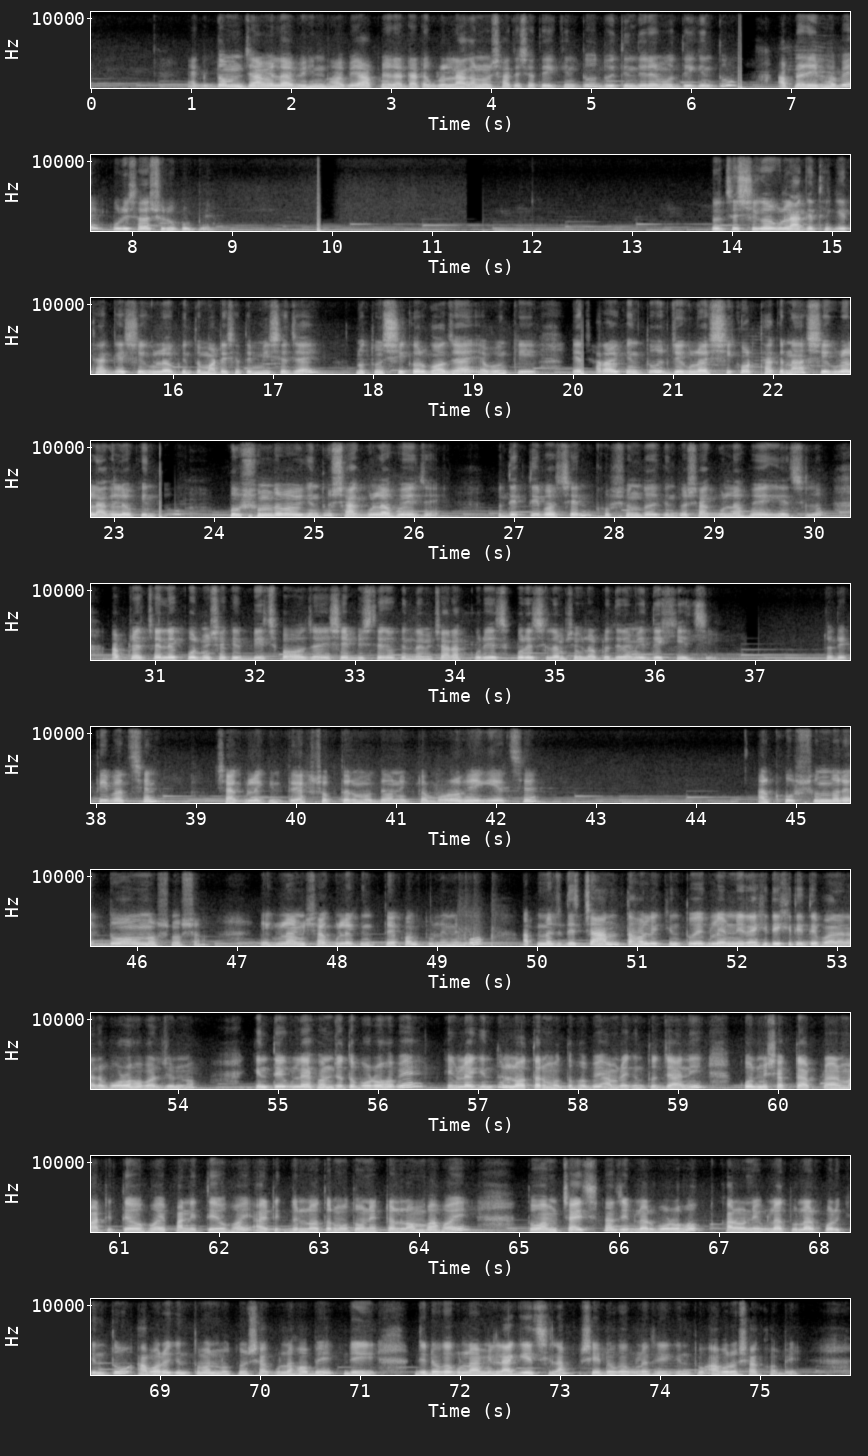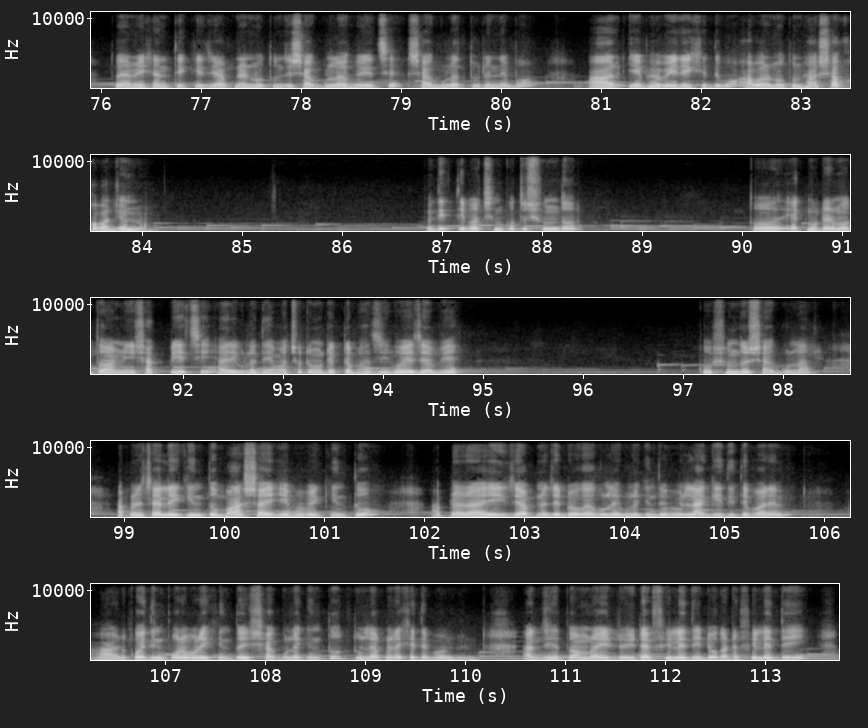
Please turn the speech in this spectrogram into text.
একদম ঝামেলাবিহীনভাবে আপনারা ডাটাগুলো লাগানোর সাথে সাথেই কিন্তু দুই তিন দিনের মধ্যেই কিন্তু আপনার এইভাবে কুড়ি সারা শুরু করবে। যে শিকড়গুলো আগে থেকেই থাকে সেগুলোও কিন্তু মাটির সাথে মিশে যায়, নতুন শিকড় গজায় এবং কি এছাড়াও কিন্তু যেগুলো শিকড় থাকে না সেগুলো লাগলেও কিন্তু খুব সুন্দরভাবে কিন্তু শাকগুলা হয়ে যায়। তো দেখতেই পাচ্ছেন, খুব সুন্দর কিন্তু শাকগুলা হয়ে গিয়েছিল। আপনার চাইলে কলমি শাকের বীজ পাওয়া যায়, সেই বীজ থেকেও কিন্তু আমি চারা করিয়ে করেছিলাম, সেগুলো আপনাদের আমি দেখিয়েছি। তো দেখতেই পাচ্ছেন, শাকগুলো কিন্তু এক সপ্তাহের মধ্যে অনেকটা বড় হয়ে গিয়েছে। আর খুব সুন্দর একদম নসনসা এগুলো আমি শাকগুলো কিন্তু এখন তুলে নেব। আপনারা যদি চান, তাহলে কিন্তু এগুলো এমনি রেখে রেখে দিতে পারেন আরও বড় হবার জন্য। কিন্তু এগুলো এখন যত বড় হবে, এগুলো কিন্তু লতার মতো হবে। আমরা কিন্তু জানি কলমি শাকটা আপনার মাটিতেও হয়, পানিতেও হয়, আর এটা কিন্তু লতার মতো অনেকটা লম্বা হয়। তো আমি চাইছি না যে এগুলো আর বড়ো হোক, কারণ এগুলা তোলার পর কিন্তু আবারও কিন্তু আমার নতুন শাকগুলো হবে। এই যে ডগাগুলো আমি লাগিয়েছিলাম, সেই ডগাগুলো থেকে কিন্তু আবারও শাক হবে। তো আমি এখান থেকে যে আপনার নতুন যে শাকগুলো হয়েছে, শাকগুলো তুলে নেব আর এভাবেই রেখে দেব আবার নতুন শাক হবার জন্য। দেখতে পাচ্ছেন কত সুন্দর। তো এক মুটের মতো আমি শাক পেয়েছি আর এগুলো দিয়ে আমার ছোটো মোটো একটা ভাজি হয়ে যাবে। খুব সুন্দর শাকগুলা। আপনারা চাইলেই কিন্তু বাসায় এভাবে কিন্তু আপনারা এই যে আপনার যে ডগাগুলো, এগুলো কিন্তু এভাবে লাগিয়ে দিতে পারেন। আর কয়দিন পরে পরে কিন্তু এই শাকগুলো কিন্তু তুলে আপনারা খেতে পারবেন। আর যেহেতু আমরা এই এটা ফেলে দিই, ডগাটা ফেলে দেই,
